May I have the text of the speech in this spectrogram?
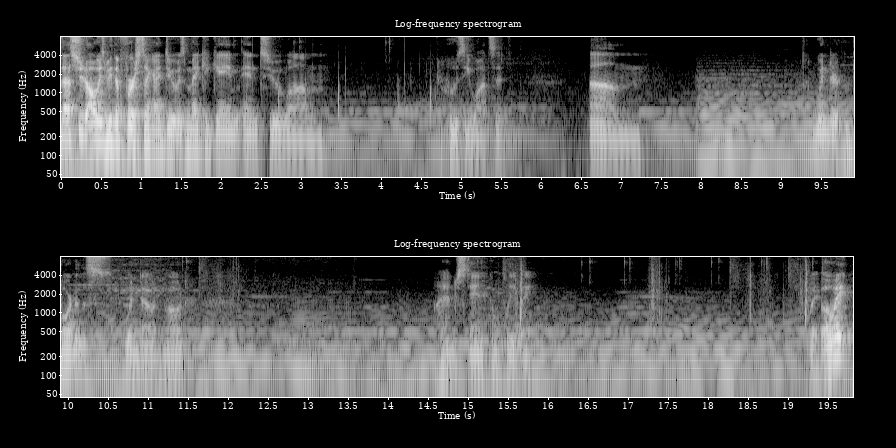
That should always be the first thing I do is make a game into, um... Who's he wants it? Um... Windowed mode. I understand completely. Wait, oh wait.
